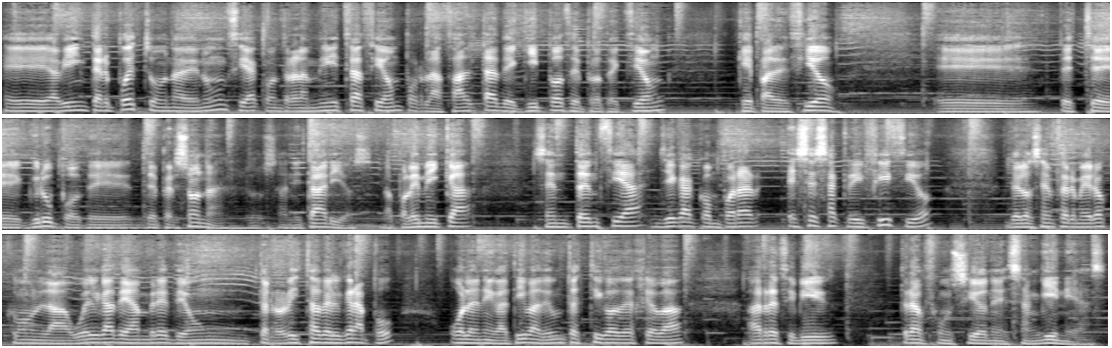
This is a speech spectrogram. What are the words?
eh, había interpuesto una denuncia contra la Administración por la falta de equipos de protección que padeció eh, de este grupo de, personas, los sanitarios. La polémica sentencia llega a comparar ese sacrificio de los enfermeros con la huelga de hambre de un terrorista del Grapo o la negativa de un testigo de Jehová a recibir transfusiones sanguíneas.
